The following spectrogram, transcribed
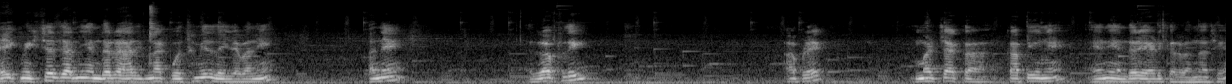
એક મિક્સર જારની અંદર આ રીતના કોથમીર લઈ લેવાની અને રફલી આપણે મરચાં કાપીને એની અંદર એડ કરવાના છે.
